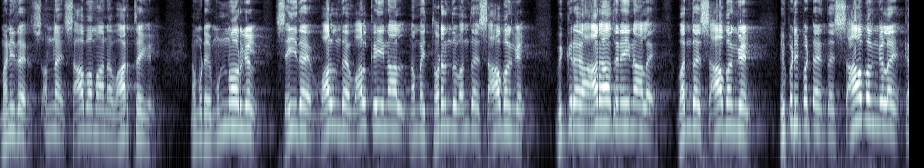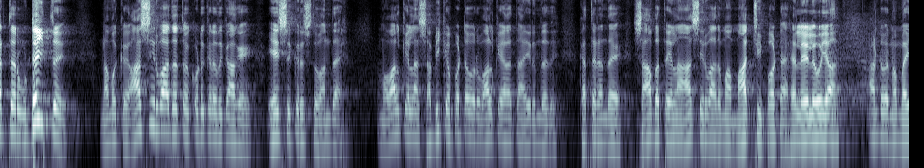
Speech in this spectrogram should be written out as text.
மனிதர் சொன்ன சாபமான வார்த்தைகள் நம்முடைய முன்னோர்கள் செய்த வாழ்ந்த வாழ்க்கையினால் நம்மை தொடர்ந்து வந்த சாபங்கள் விக்கிரக ஆராதனையினால வந்த சாபங்கள் இப்படிப்பட்ட இந்த சாபங்களை கர்த்தர் உடைத்து நமக்கு ஆசீர்வாதத்தை கொடுக்கறதுக்காக இயேசு கிறிஸ்து வந்தார். நம்ம வாழ்க்கையெல்லாம் சபிக்கப்பட்ட ஒரு வாழ்க்கையாகத்தான் இருந்தது. கத்தர் அந்த சாபத்தை எல்லாம் ஆசீர்வாதமாக மாற்றி போட்டார். ஹalleluya. ஆண்டவர் நம்மை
